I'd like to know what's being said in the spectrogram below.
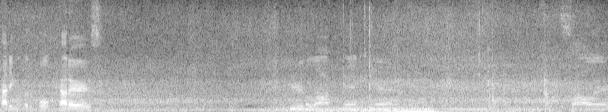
cutting it with bolt cutters. Secure the lock again here. Solid.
